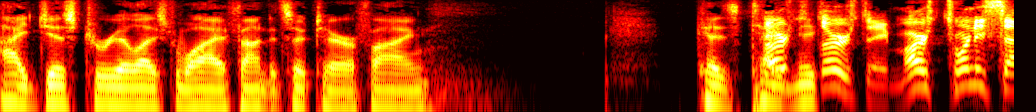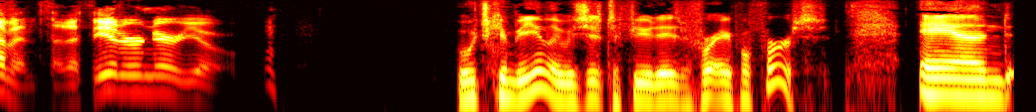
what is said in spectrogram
I just realized why I found it so terrifying. Because Starts technically, Thursday, March 27th at a theater near you. which conveniently was just a few days before April 1st. And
